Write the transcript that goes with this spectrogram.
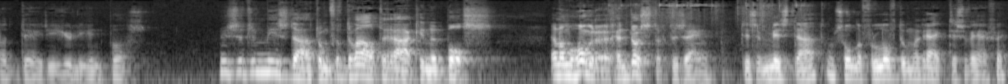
Wat deden jullie in het bos? Is het een misdaad om verdwaald te raken in het bos? En om hongerig en dorstig te zijn? Het is een misdaad om zonder verlof door mijn rijk te zwerven.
